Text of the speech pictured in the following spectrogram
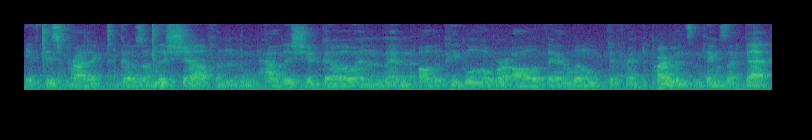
if this product goes on this shelf and how this should go, and then all the people over all of their little different departments and things like that.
